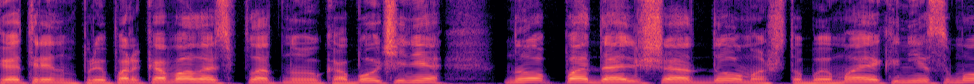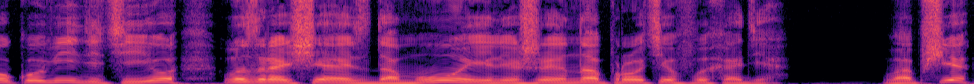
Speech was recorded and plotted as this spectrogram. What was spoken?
Кэтрин припарковалась вплотную к обочине, но подальше от дома, чтобы Майк не смог увидеть ее, возвращаясь домой или же напротив выходя. Вообще,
